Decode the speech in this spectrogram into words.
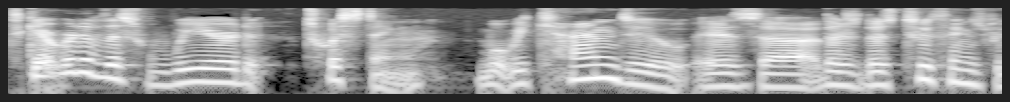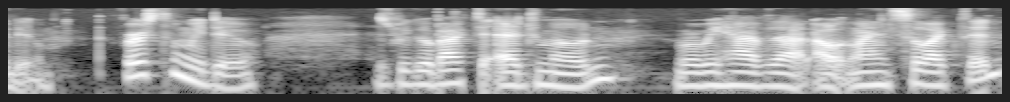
To get rid of this weird twisting, what we can do is, uh, there's, there's two things we do. The first thing we do is we go back to edge mode where we have that outline selected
